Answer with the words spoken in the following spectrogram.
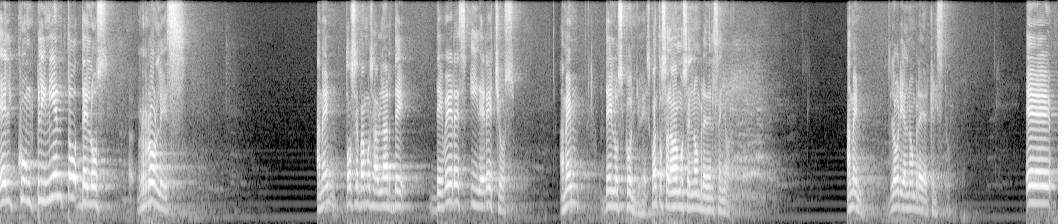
el cumplimiento de los roles. Amén. Entonces vamos a hablar de deberes y derechos. Amén. De los cónyuges. ¿Cuántos alabamos el nombre del Señor? Amén. Gloria al nombre de Cristo. Eh,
